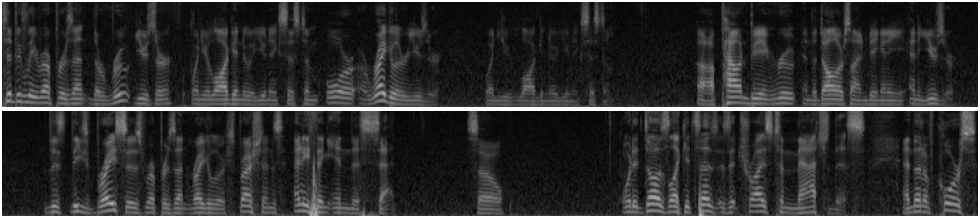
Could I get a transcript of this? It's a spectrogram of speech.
typically represent the root user when you log into a Unix system or a regular user when you log into a Unix system. Uh, pound being root and the dollar sign being any, any user. This, these braces represent regular expressions, anything in this set. So what it does, like it says, is it tries to match this. And then, of course,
